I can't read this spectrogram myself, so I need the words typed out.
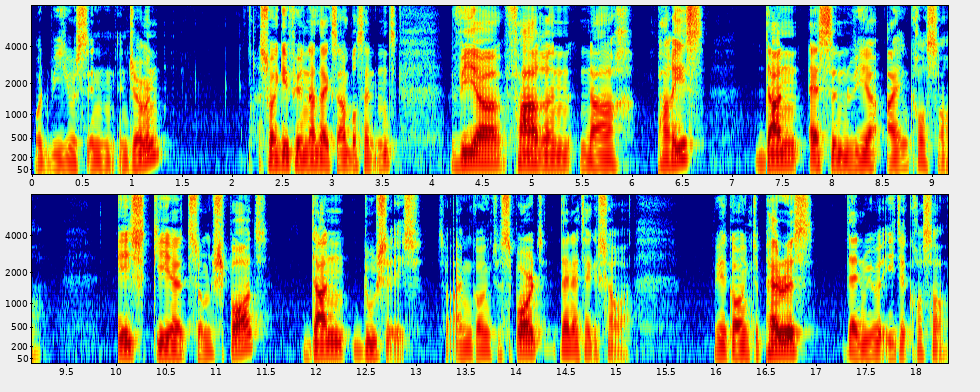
what we use in, in German. So I give you another example sentence. Wir fahren nach Paris, dann essen wir ein Croissant. Ich gehe zum Sport, dann dusche ich. I'm going to sport, then I take a shower. We are going to Paris, then we will eat a croissant.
